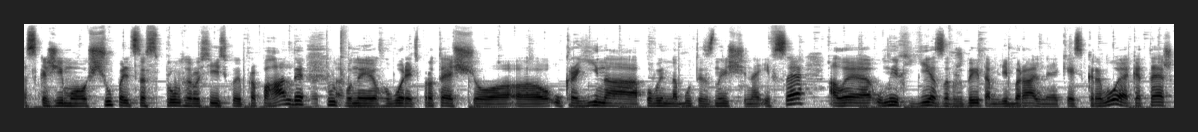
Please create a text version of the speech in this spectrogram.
скажімо, щупальце спрути російської пропаганди. Тут вони говорять про те, що е, Україна повинна бути знищена і все, але у них є завжди там ліберальне якесь крило, яке теж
